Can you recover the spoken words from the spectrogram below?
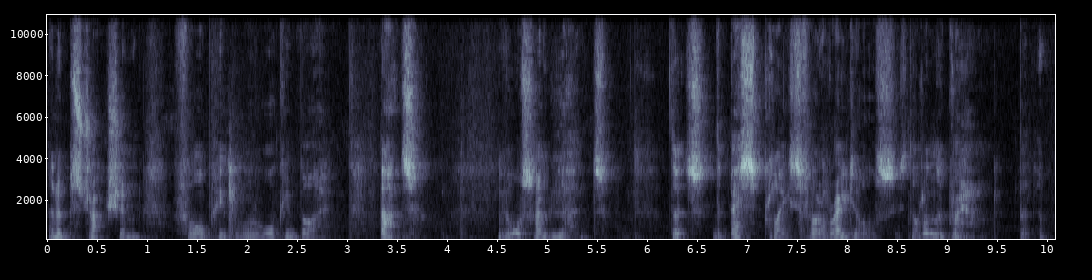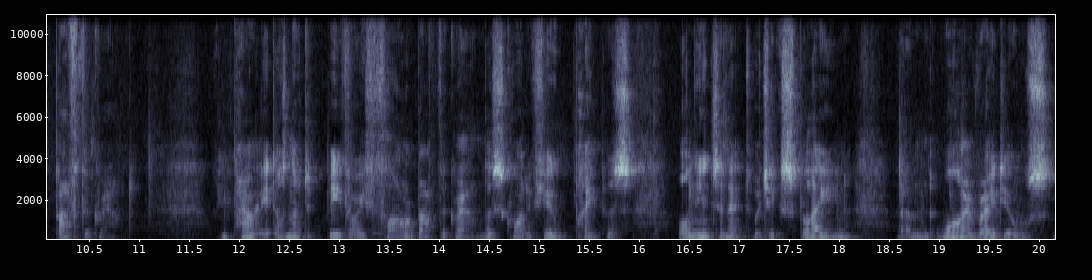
an obstruction for people walking by but we've also learnt that the best place for radials is not on the ground but above the ground Apparently it doesn't have to be very far above the ground. There's quite a few papers on the internet which explain um, why radials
